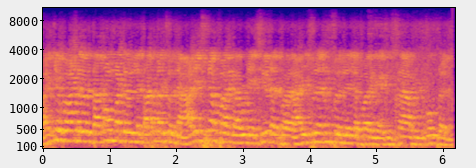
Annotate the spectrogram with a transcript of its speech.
பஞ்சபாண்டவர் தர்மம் மட்டும் இல்லை தர்மம் சொன்ன அரிசுனா பாருங்க அவருடைய சீடர் பாருங்க அரிசுனன்னு சொல்லல பாருங்க கிருஷ்ணா அப்படின்னு கூப்பிடல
